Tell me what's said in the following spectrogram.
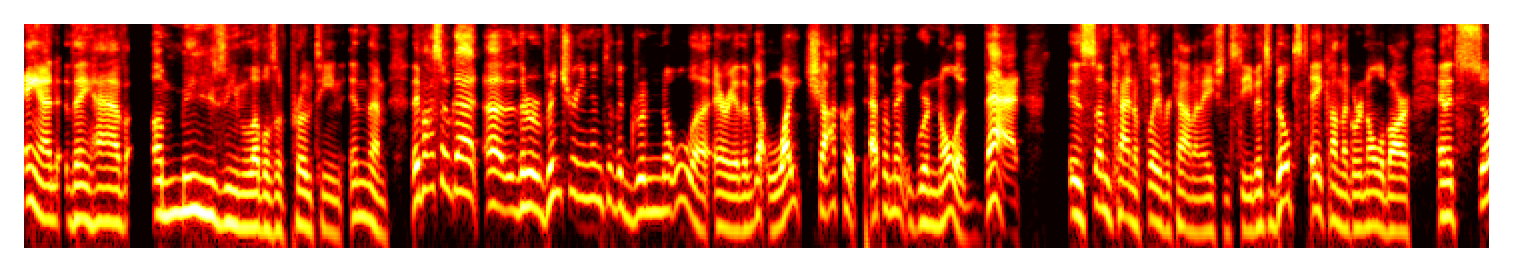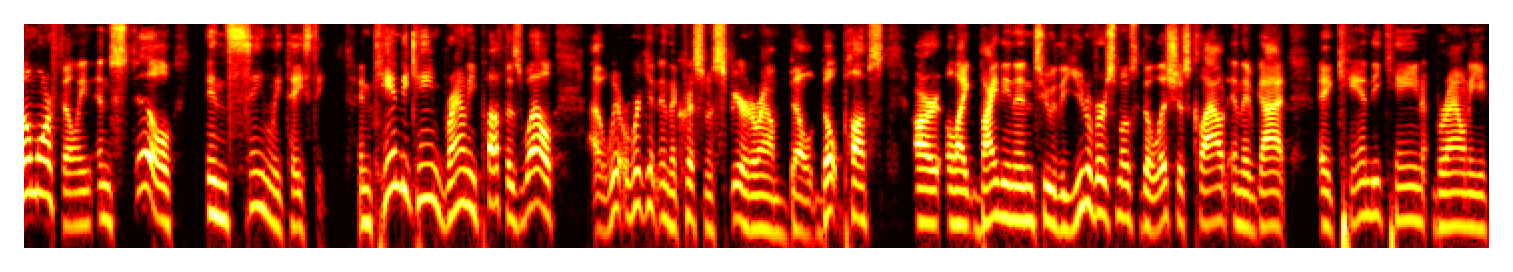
And they have amazing levels of protein in them. They've also got uh, they're venturing into the granola area. They've got white chocolate peppermint granola. That is some kind of flavor combination, Steve. It's Built's take on the granola bar, and it's so more filling and still insanely tasty. And candy cane brownie puff as well. Uh, we're, we're getting in the Christmas spirit around Built. Built puffs are like biting into the universe most delicious cloud, and they've got a candy cane brownie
